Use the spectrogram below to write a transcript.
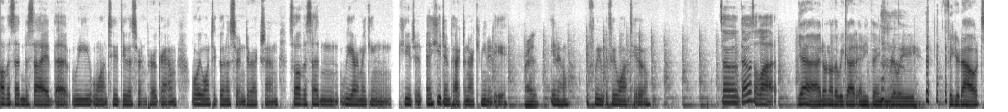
all of a sudden decide that we want to do a certain program or we want to go in a certain direction. So all of a sudden, we are making huge a huge impact in our community. Right. You know, if we if we want to. So that was a lot. Yeah, I don't know that we got anything really figured out,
